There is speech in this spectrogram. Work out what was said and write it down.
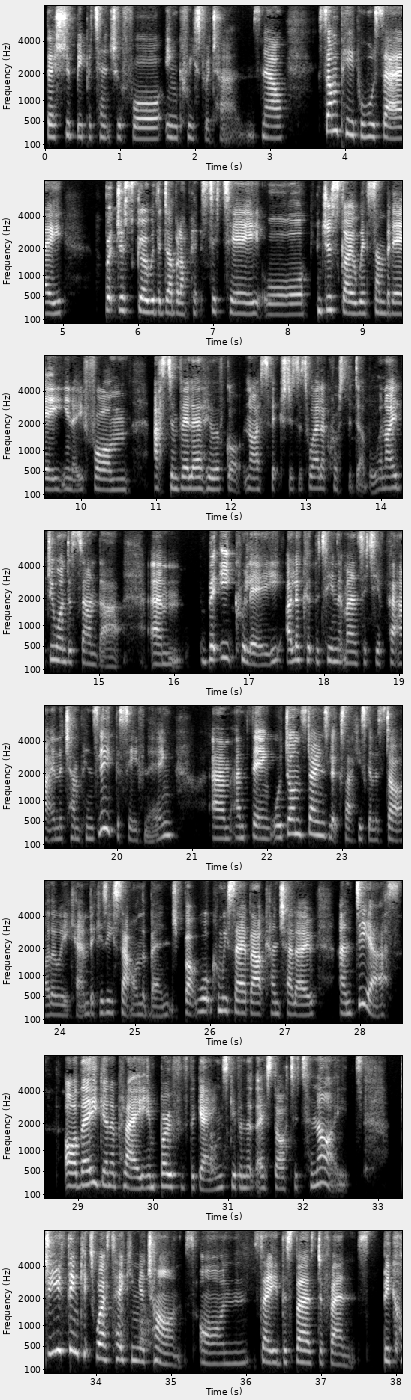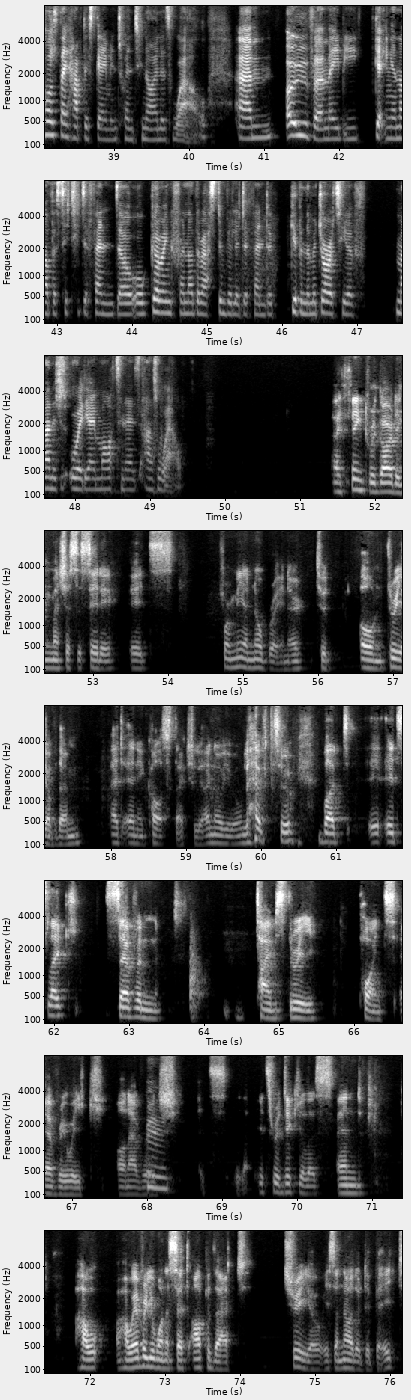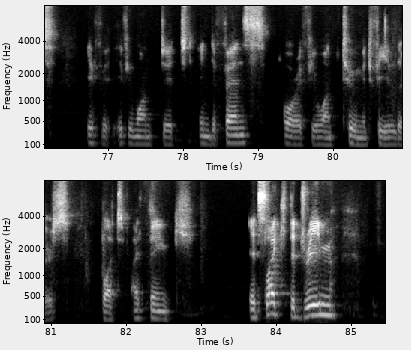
there should be potential for increased returns. Now, some people will say, but just go with the double up at City or just go with somebody, you know, from Aston Villa who have got nice fixtures as well across the double. And I do understand that. Um, but equally, I look at the team that Man City have put out in the Champions League this evening um, and think, well, John Stones looks like he's going to start at the weekend because he sat on the bench. But what can we say about Cancelo and Dias? Are they going to play in both of the games given that they started tonight? Do you think it's worth taking a chance on, say, the Spurs defence because they have this game in 29 as well, um, over maybe getting another City defender or going for another Aston Villa defender, given the majority of managers already own Martinez as well? I think regarding Manchester City, it's for me a no-brainer to own three of them at any cost. Actually, I know you only have two, but it's like seven times three points every week on average. Mm. It's it's ridiculous, and how however you want to set up that trio is another debate. If if you want it in defense or if you want two midfielders but I think it's like the dream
